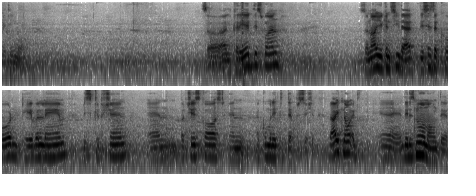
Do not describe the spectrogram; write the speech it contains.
meeting room so I'll create this one. So now you can see that this is the code table name description and purchase cost and accumulated depreciation. Right now it, uh, there is no amount there.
